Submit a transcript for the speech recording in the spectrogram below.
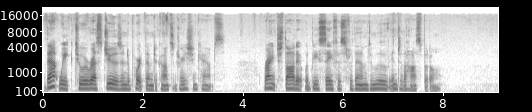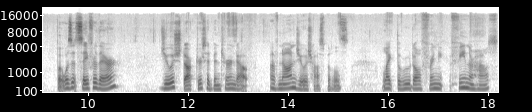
that week to arrest Jews and deport them to concentration camps. Reinsch thought it would be safest for them to move into the hospital. But was it safer there? Jewish doctors had been turned out of non Jewish hospitals, like the Rudolf Fiener House,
